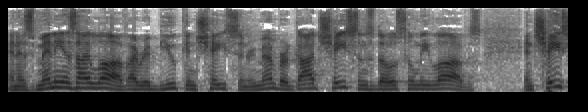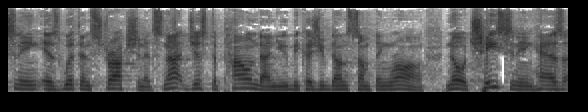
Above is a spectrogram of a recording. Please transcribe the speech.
And as many as I love, I rebuke and chasten. Remember, God chastens those whom He loves. And chastening is with instruction. It's not just to pound on you because you've done something wrong. No, chastening has,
